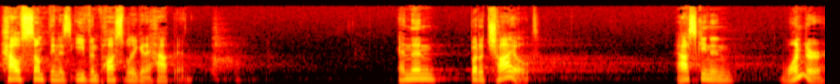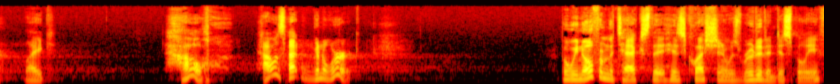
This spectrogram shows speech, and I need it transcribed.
how something is even possibly going to happen. And then, but a child asking in wonder, like, how? How is that going to work? But we know from the text that his question was rooted in disbelief,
